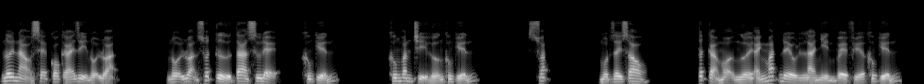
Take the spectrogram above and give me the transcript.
Nơi nào sẽ có cái gì nội loạn? Nội loạn xuất từ ta sư đệ, không kiến. Không văn chỉ hướng không kiến. Xuất một giây sau, tất cả mọi người ánh mắt đều là nhìn về phía không kiến,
